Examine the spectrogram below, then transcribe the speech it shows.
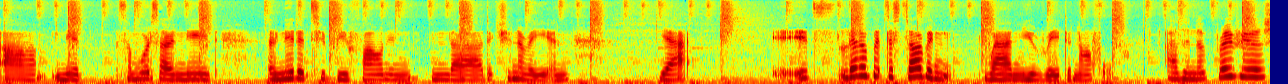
um, need some words are need are needed to be found in in the dictionary and yeah it's a little bit disturbing when you read the novel as in the previous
